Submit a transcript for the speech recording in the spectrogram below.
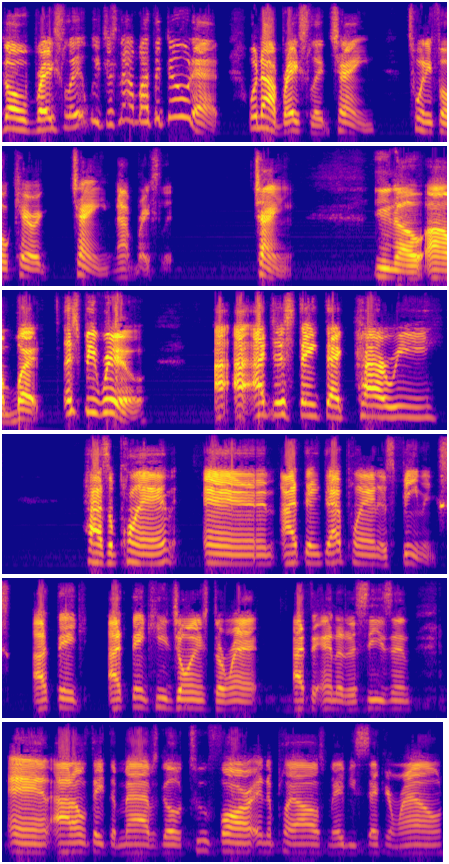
gold bracelet. We just not about to do that. Well, not bracelet, chain. 24 karat chain, not bracelet, chain. You know, um, but let's be real. I, I, I just think that Kyrie has a plan, and I think that plan is Phoenix. I think I think he joins Durant at the end of the season, and I don't think the Mavs go too far in the playoffs, maybe second round.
